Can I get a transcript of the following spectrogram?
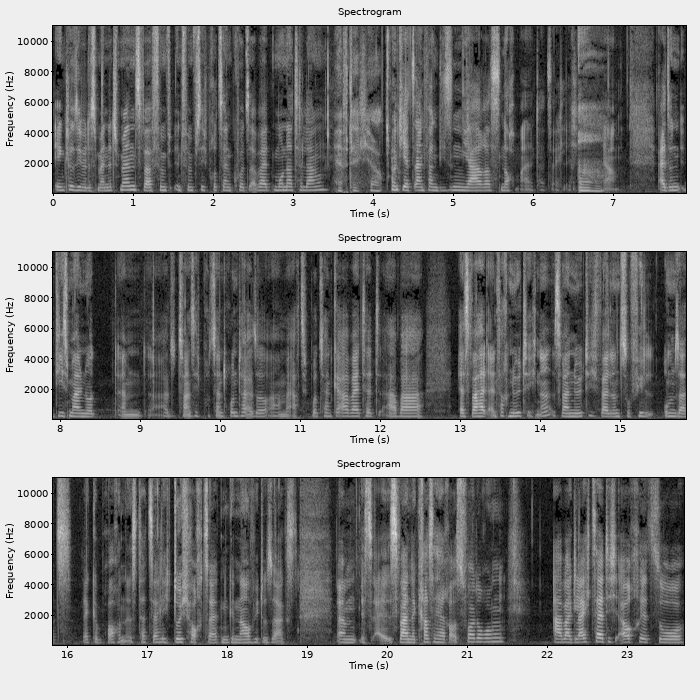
inklusive des Managements, war fünf, in 50 Prozent Kurzarbeit monatelang. Heftig, ja. Und jetzt Anfang diesen Jahres nochmal tatsächlich. Aha. Ja. Also diesmal nur ähm, also 20 Prozent runter, also haben wir 80 Prozent gearbeitet, aber es war halt einfach nötig. Ne? Es war nötig, weil uns so viel Umsatz weggebrochen ist, tatsächlich durch Hochzeiten, genau wie du sagst. Ähm, es, es war eine krasse Herausforderung, aber gleichzeitig auch jetzt so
